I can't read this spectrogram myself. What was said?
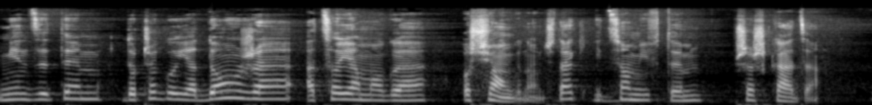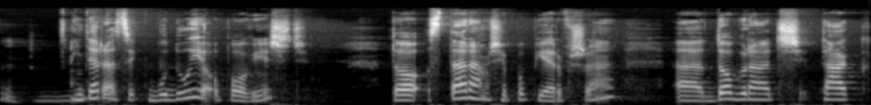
między tym, do czego ja dążę, a co ja mogę osiągnąć tak? i co mi w tym przeszkadza. I teraz jak buduję opowieść, to staram się po pierwsze e, dobrać tak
